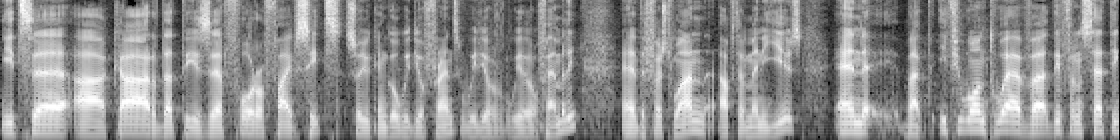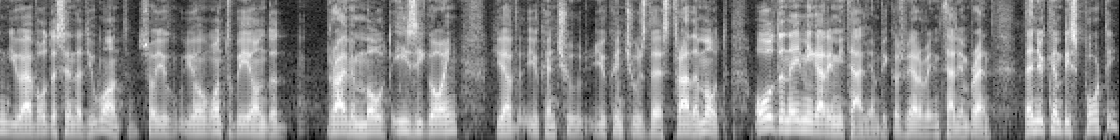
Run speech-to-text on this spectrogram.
It's uh, a car that is uh, four or five seats, so you can go with your friends, with your with your family. Uh, the first one after many years. And but if you want to have a different setting, you have all the setting that you want. So you you want to be on the driving mode, easygoing, you have you can choose you can choose the Strada mode. All the naming are in Italian because we are an Italian brand. Then you can be sporty,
